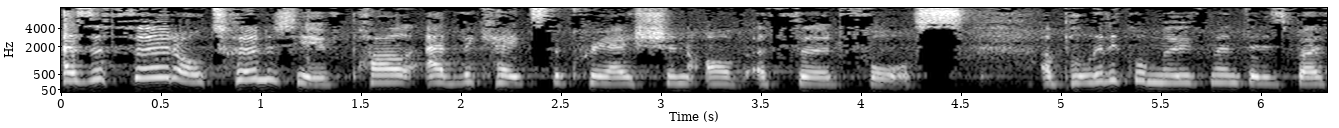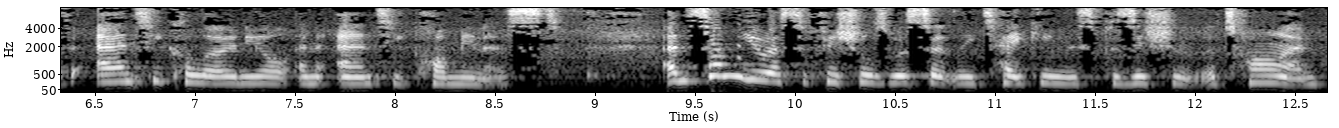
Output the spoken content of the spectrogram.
As a third alternative, Pyle advocates the creation of a third force, a political movement that is both anti colonial and anti communist. And some US officials were certainly taking this position at the time,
